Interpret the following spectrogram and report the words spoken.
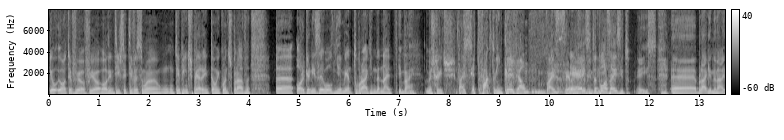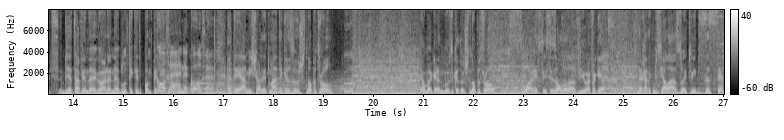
Eu, eu ontem fui, fui ao, dentista e tive assim uma- um tempinho de espera, então enquanto esperava, ah, organizei o alinhamento do Braga in the Night. E bem, Meus queridos, vai ser de facto incrível. vai ser. é êxito após êxito. É isso. Uh, Braga in the Night. Bilhetes à venda agora na blueticket.pt. Corra, Ana, corra. Até à Michórdia de Temáticas, os Snow Patrol. É uma grande música dos Snow Patrol. What if this is all the love you ever get? Na rádio comercial às 8h17.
